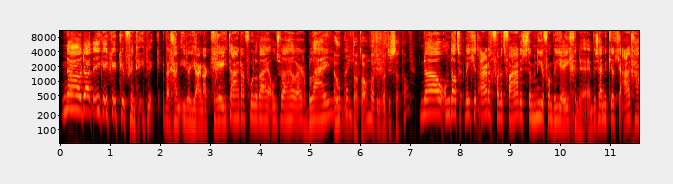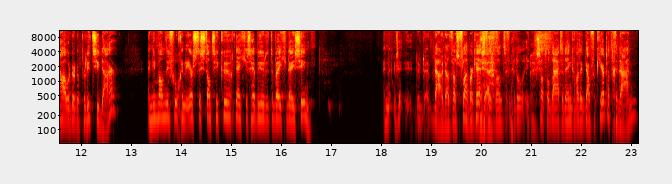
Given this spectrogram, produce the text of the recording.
Nou, dat, ik, ik, ik vind, ik, wij gaan ieder jaar naar Kreta. Daar voelen wij ons wel heel erg blij. En hoe komt dat dan? Wat, wat is dat dan? Nou, omdat, weet je, het aardige van het verhaal is de manier van bejegenen. En we zijn een keertje aangehouden door de politie daar. En die man die vroeg in eerste instantie keurig netjes... hebben jullie het een beetje naar je zin? En, nou, dat was flabbergasted. Ja. Want ik bedoel, ik zat al na te denken wat ik nou verkeerd had gedaan.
